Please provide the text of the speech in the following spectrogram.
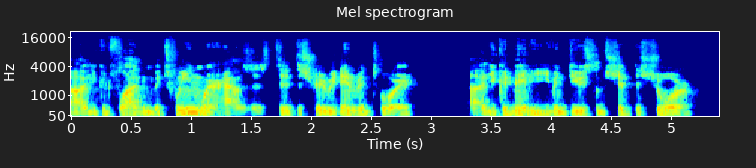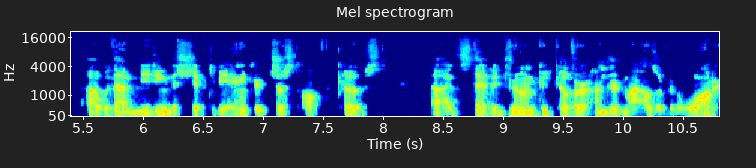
Uh, you could fly them between warehouses to distribute inventory. Uh, you could maybe even do some ship to shore uh, without needing the ship to be anchored just off the coast. Uh, instead, a drone could cover 100 miles over the water.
